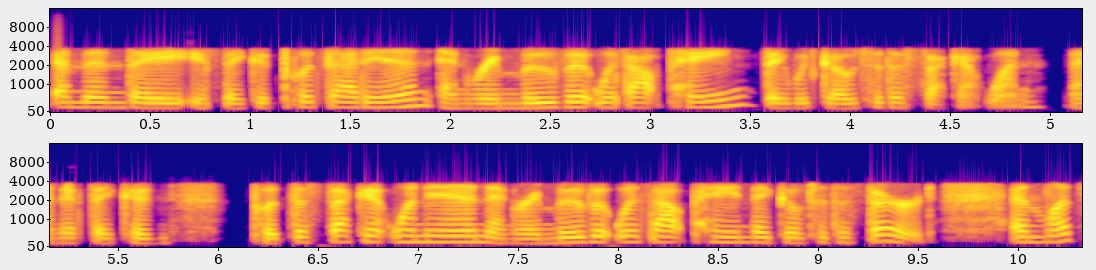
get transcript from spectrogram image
And then they, if they could put that in and remove it without pain, they would go to the second one. And if they could put the second one in and remove it without pain, they go to the third. And let's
